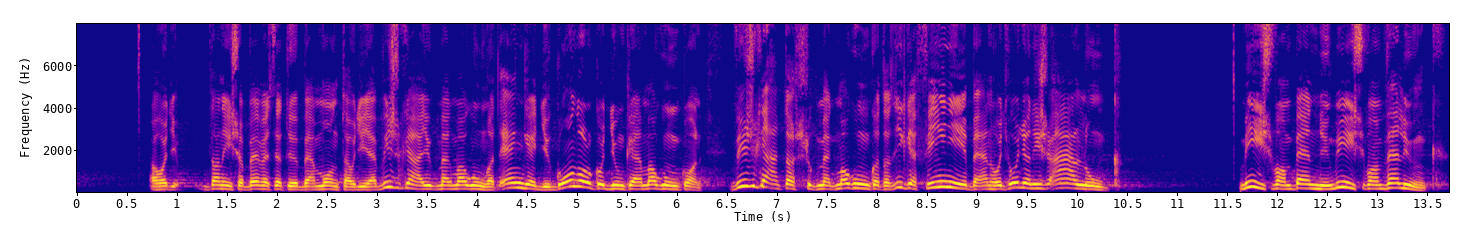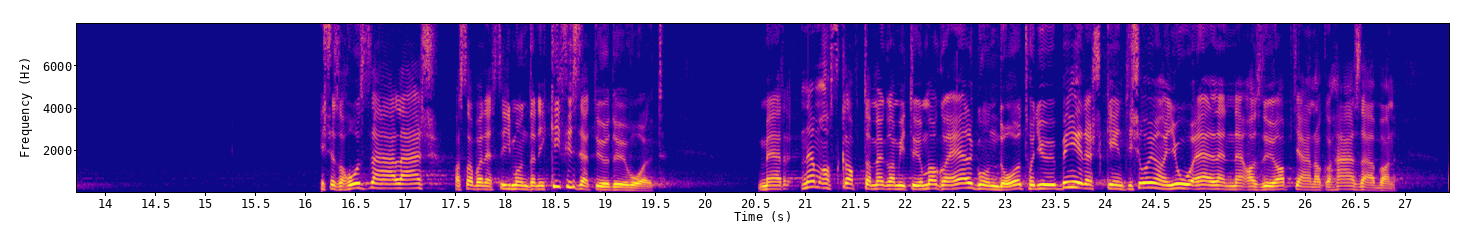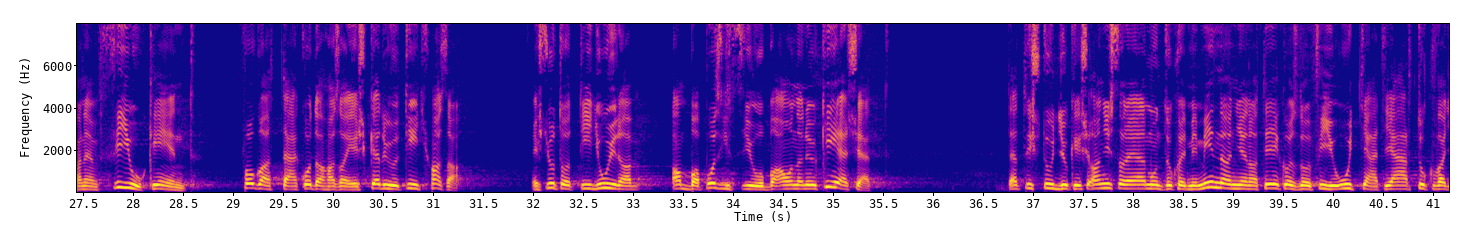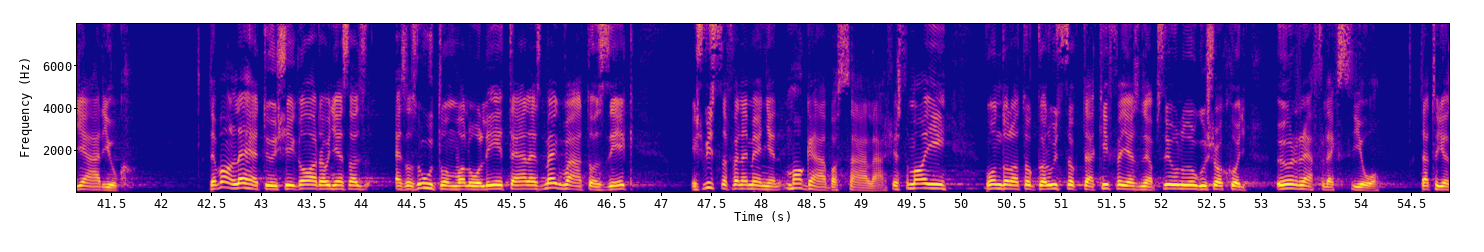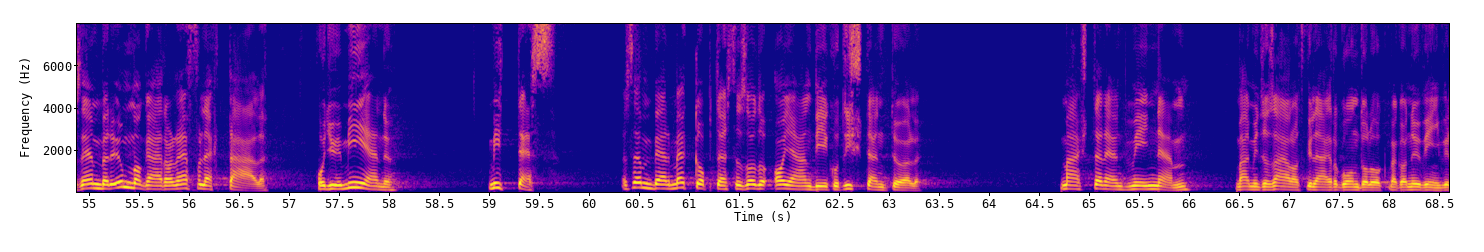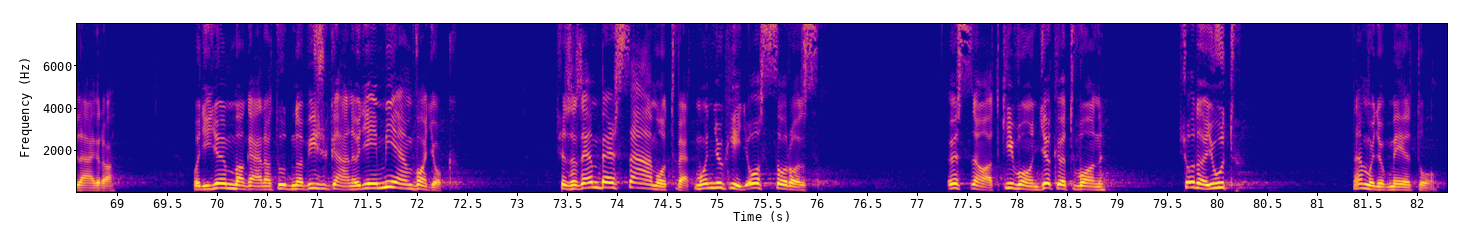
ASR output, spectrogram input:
Ahogy Dani is a bevezetőben mondta, hogy ugye vizsgáljuk meg magunkat, engedjük, gondolkodjunk el magunkon, vizsgáltassuk meg magunkat az ige fényében, hogy hogyan is állunk. Mi is van bennünk, mi is van velünk. És ez a hozzáállás, ha szabad ezt így mondani, kifizetődő volt. Mert nem azt kapta meg, amit ő maga elgondolt, hogy ő béresként is olyan jó ellenne az ő apjának a házában, hanem fiúként fogadták odahaza, és került így haza. És jutott így újra abba a pozícióba, ahonnan ő kiesett. Tehát is tudjuk, és annyiszor elmondtuk, hogy mi mindannyian a tékozdó fiú útját jártuk, vagy járjuk. De van lehetőség arra, hogy ez az, ez az úton való létel, ez megváltozzék, és visszafele menjen magába szállás. Ezt a mai gondolatokkal úgy szokták kifejezni a pszichológusok, hogy önreflexió. Tehát, hogy az ember önmagára reflektál, hogy ő milyen, mit tesz. Az ember megkapta ezt az ajándékot Istentől. Más teremtmény nem, mármint az állatvilágra gondolok, meg a növényvilágra. Hogy így önmagára tudna vizsgálni, hogy én milyen vagyok. És ez az ember számot vet, mondjuk így, osszoroz, összead, kivon, gyököt von, és oda jut, nem vagyok méltó.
